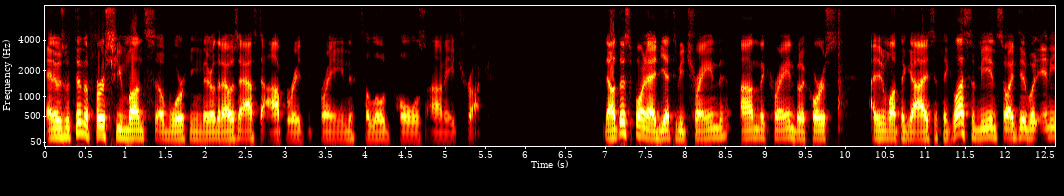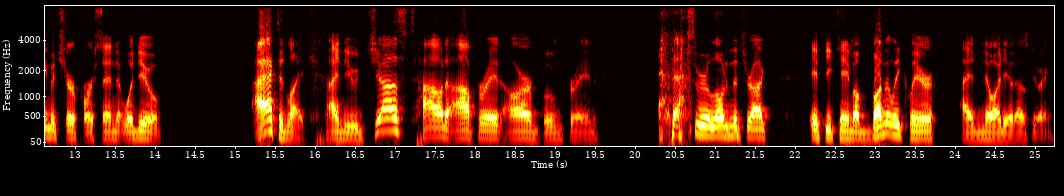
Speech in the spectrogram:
and it was within the first few months of working there that I was asked to operate the crane to load poles on a truck. Now, at this point, I had yet to be trained on the crane, but of course, I didn't want the guys to think less of me, and so I did what any mature person would do. I acted like I knew just how to operate our boom crane. As we were loading the truck, it became abundantly clear I had no idea what I was doing.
